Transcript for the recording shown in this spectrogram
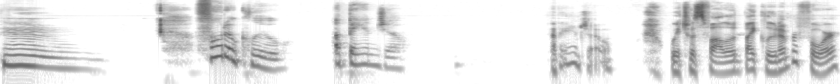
Hmm. Photo clue a banjo. A banjo. Which was followed by clue number four,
